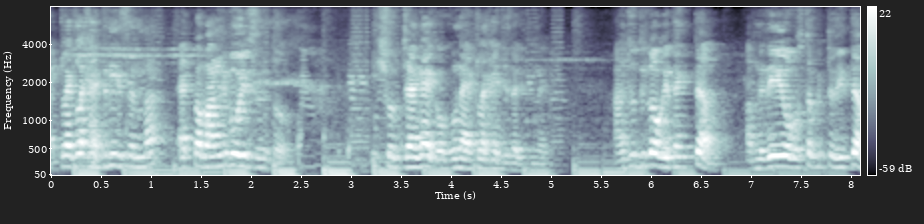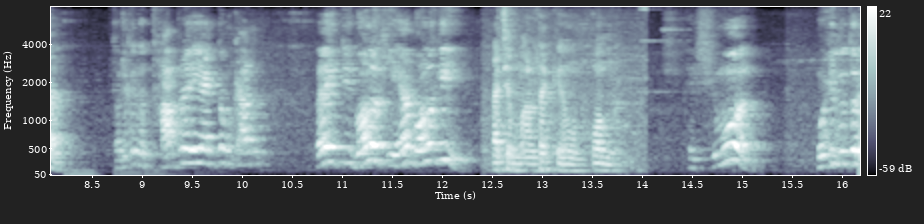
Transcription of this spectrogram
একলা একলা খাইতে নিয়েছেন না একটা বাঙালি বইছেন তো। এইসব জায়গায় কখনো একলা খাইতে চাইতেন না আর যদি লগে থাকতাম আপনার এই অবস্থা করতে দিতাম। তোর কিন্তু থাপড়াইয়ে একদম কান এই তুই বলো কি হ্যাঁ বলো কি? আচ্ছা মালটা কেমন? কম না শিমুল। কিন্তু তোর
